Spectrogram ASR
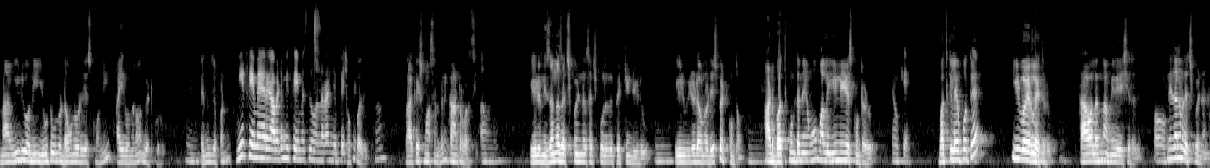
నా వీడియోని యూట్యూబ్లో డౌన్లోడ్ చేసుకొని ఐదు వందల మంది పెట్టుకోరు. ఎందుకు చెప్పండి? మీరు ఫేమ్ అయ్యారు కాబట్టి మీరు ఫేమస్లో ఉన్నారని చెప్పేసి తప్పది. రాకేష్ మాస్టర్ అంటేనే కాంట్రవర్సీ అవును. వీడు నిజంగా చచ్చిపోయిండో చచ్చిపోలేదో పెట్టిండు వీడు వీడు వీడియో డౌన్లోడ్ చేసి పెట్టుకుంటాం. ఆడు బతుకుంటేనేమో మళ్ళీ ఈయన్ని చేసుకుంటాడు. ఓకే. బతికి లేకపోతే ఈ వైరల్ అవుతాడు. కావాలని నా మీద వేసిర్రు అది. నిజంగానే చచ్చిపోయాడు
